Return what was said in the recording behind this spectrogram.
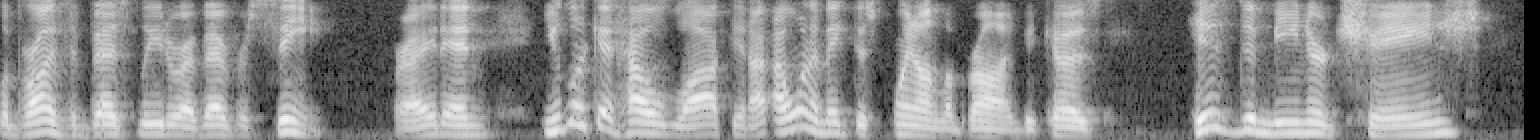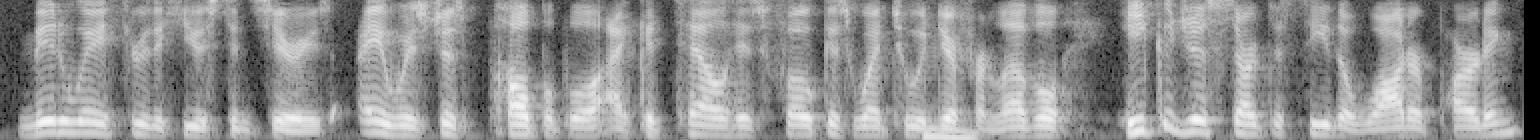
LeBron's the best leader I've ever seen, right? And you look at how locked in. I, I want to make this point on LeBron because his demeanor changed midway through the Houston series. It was just palpable. I could tell his focus went to a mm-hmm. different level. He could just start to see the water parting.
